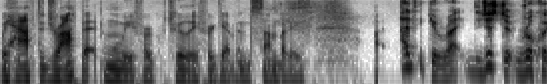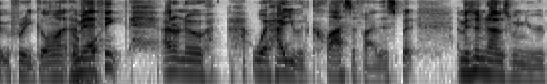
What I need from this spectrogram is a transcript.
we have to drop it when we for truly forgiven somebody. I think you're right. Just real quick before you go on, go I mean, I think I don't know how, how you would classify this, but I mean, sometimes when you're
